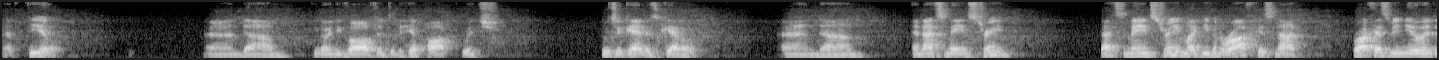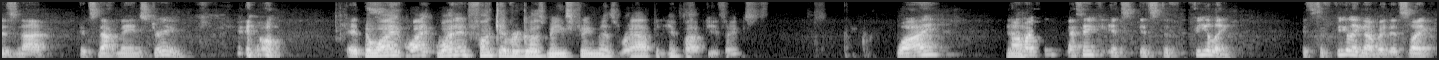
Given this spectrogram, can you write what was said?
that feel. And, um, you know, it evolved into the hip hop, which, which again is ghetto, and um, and that's mainstream. That's mainstream. Like even rock is not, rock as we knew it is not. It's not mainstream. you know. It's, why why why didn't funk ever go as mainstream as rap and hip hop? Do you think? Why? Yeah. Um, I think I think it's it's the feeling. It's the feeling of it. It's like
